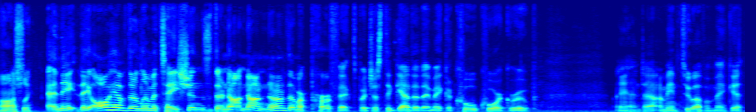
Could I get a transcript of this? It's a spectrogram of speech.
honestly. and they they all have their limitations. They're not not none of them are perfect, but just together they make a cool core group. And uh, I mean, two of them make it.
